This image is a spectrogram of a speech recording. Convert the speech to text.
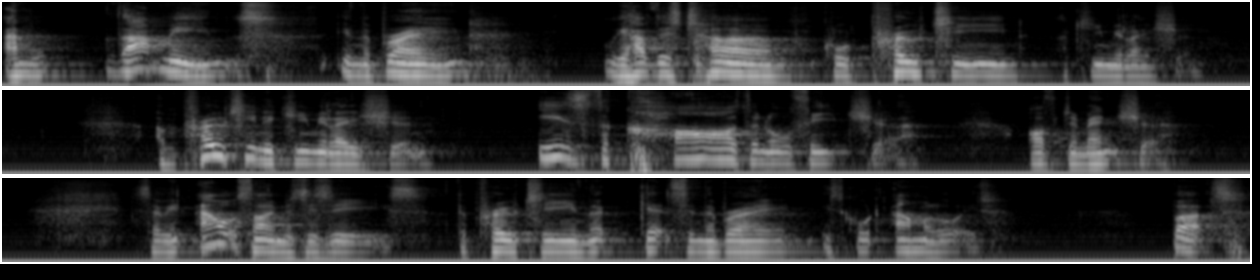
And that means in the brain, we have this term called protein accumulation. And protein accumulation is the cardinal feature of dementia. So in Alzheimer's disease, the protein that gets in the brain is called amyloid. But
